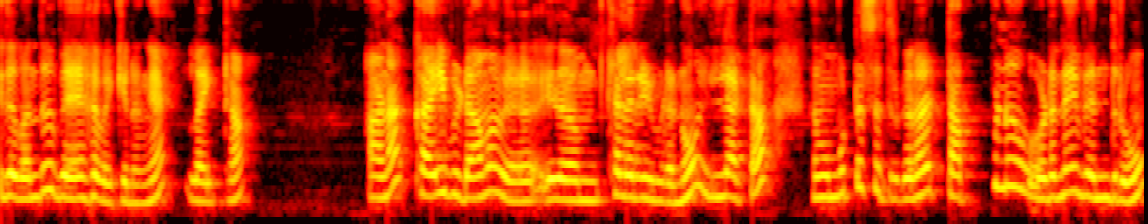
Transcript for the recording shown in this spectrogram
இதை வந்து வேக வைக்கணுங்க லைட்டாக ஆனால் கை விடாமல் வே இதை கிளறி விடணும். இல்லாட்டா நம்ம முட்டை சேர்த்துருக்கனால டப்புன்னு உடனே வெந்துடும்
